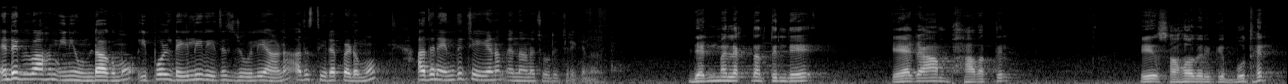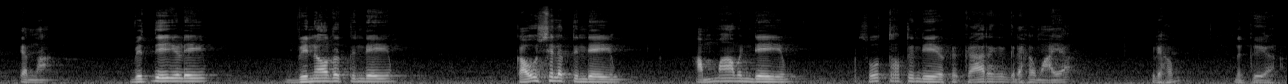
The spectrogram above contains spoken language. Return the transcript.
എന്റെ വിവാഹം ഇനി ഉണ്ടാകുമോ? ഇപ്പോൾ ഡെയിലി വേജസ് ജോലിയാണ്. അത് സ്ഥിരപ്പെടുമോ? അതിന് എന്ത് ചെയ്യണം എന്നാണ് ചോദിച്ചിരിക്കുന്നത്. ജന്മലഗ്നത്തിന്റെ ഏഴാം ഭാവത്തിൽ ഈ സഹോദരിക്ക് ബുധൻ എന്ന വിദ്യയുടെയും വിനോദത്തിന്റെയും കൗശലത്തിന്റെയും അമ്മാവിന്റെയും സൂത്രത്തിന്റെയും ഒക്കെ കാരകഗ്രഹമായ ഗ്രഹം നിൽക്കുകയാണ്.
